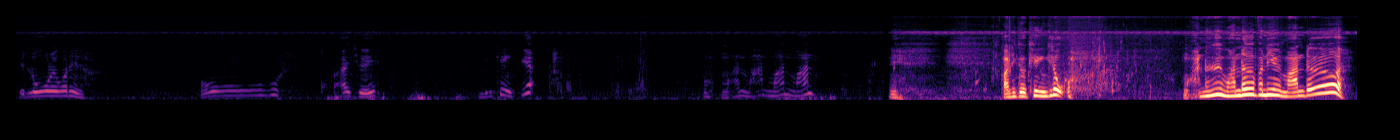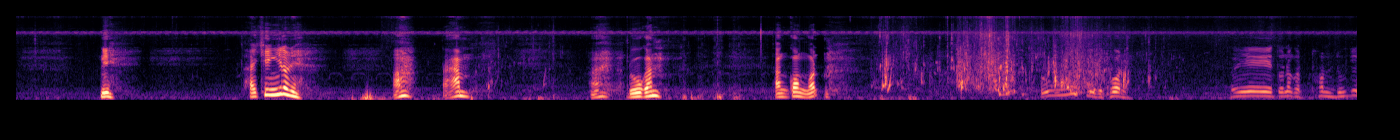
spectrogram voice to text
เป็นรูเลยวะนี่นะโอ้ตาย เฉยดึงเข่งเปี้ยมันมันมันมันนี่ปลาที่เขาเข่งที่ลูกมันเด้อมันเด้อปานี่มันเด้อนี่ถ่ายเข่งนี่แล้วนี่อะตามอะดูกันตั้งกล้องก่อนโอ้ยนี่ก็ท่อนเฮ้ยตัวนั้นก็ท่อนดูจิ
